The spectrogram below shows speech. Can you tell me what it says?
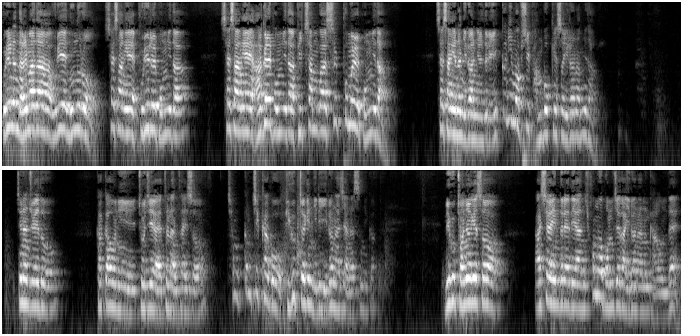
우리는 날마다 우리의 눈으로 세상의 불의를 봅니다. 세상의 악을 봅니다. 비참과 슬픔을 봅니다. 세상에는 이러한 일들이 끊임없이 반복해서 일어납니다. 지난주에도 가까운 이 조지아 애틀란타에서 참 끔찍하고 비극적인 일이 일어나지 않았습니까? 미국 전역에서 아시아인들에 대한 혐오 범죄가 일어나는 가운데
